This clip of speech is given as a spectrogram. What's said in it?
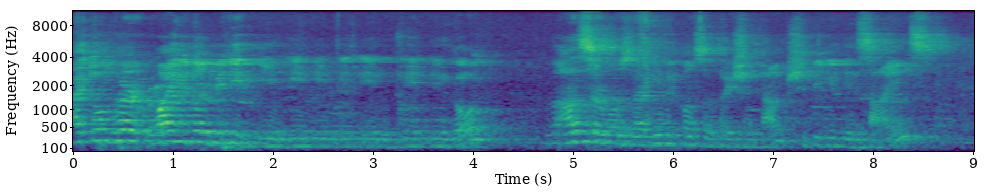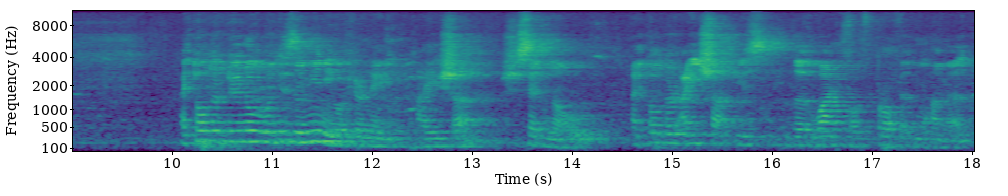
I told her why you don't believe in, in, in, in, in, God. The answer was that in the concentration camp she believed in science. I told her, do you know what is the meaning of your name, Aisha? She said no. I told her Aisha is the wife of Prophet Muhammad.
